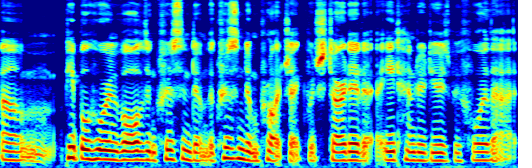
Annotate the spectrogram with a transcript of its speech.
um, people who were involved in Christendom, the Christendom Project, which started 800 years before that,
